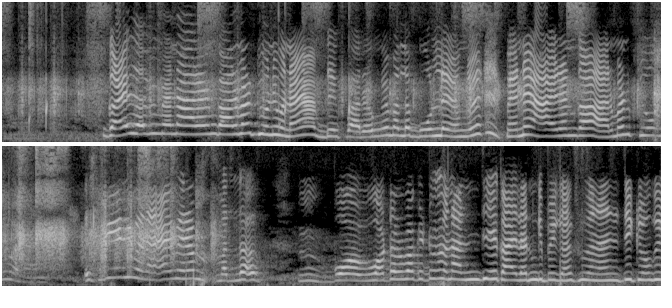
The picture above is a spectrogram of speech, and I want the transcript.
गाइस अभी मैंने आयरन का आर्मर क्यों नहीं बनाया आप देख पा रहे होंगे मतलब बोल रहे होंगे मैंने आयरन का आर्मर क्यों नहीं इसलिए नहीं बनाया, मेरा मतलब वाटर बकेट भी बनानी थी, एक आयरन की पिकैक्स भी बनानी थी, क्योंकि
